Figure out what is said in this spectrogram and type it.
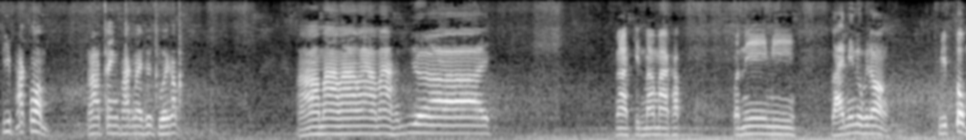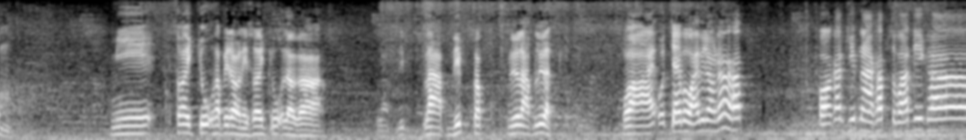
พี่พักพร้อมอ่าแต่งผักหน่อยสวยๆครับ อ่ามามามามาเย้ยน่ากินมากๆครับ วันนี้มีหลายเมนูพี่น้อง มีต้ม มีซอยจุครับพี่น้องนี่ซอยจุแล้วก็หลับดิบลาบดิบครับหรือลาบเลือดหวายอดใจบ่ไหวพี่น้องนะครับพอกันคลิปหน้าครับ สวัสดีครับ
